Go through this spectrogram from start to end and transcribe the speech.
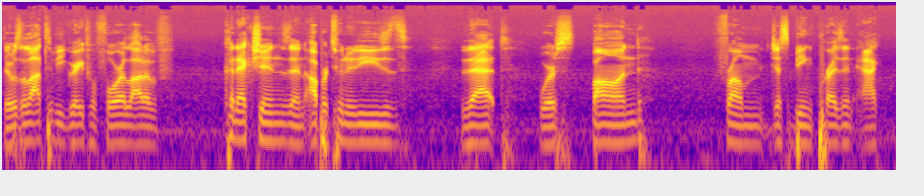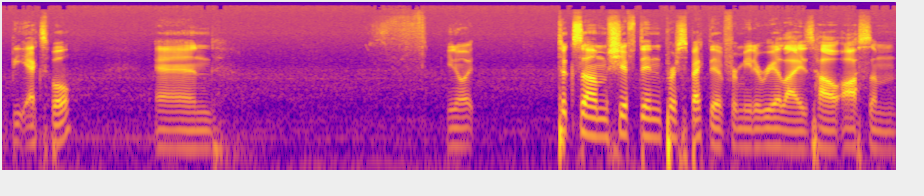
there was a lot to be grateful for, a lot of connections and opportunities that were spawned from just being present at the expo. And, you know, it took some shift in perspective for me to realize how awesome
